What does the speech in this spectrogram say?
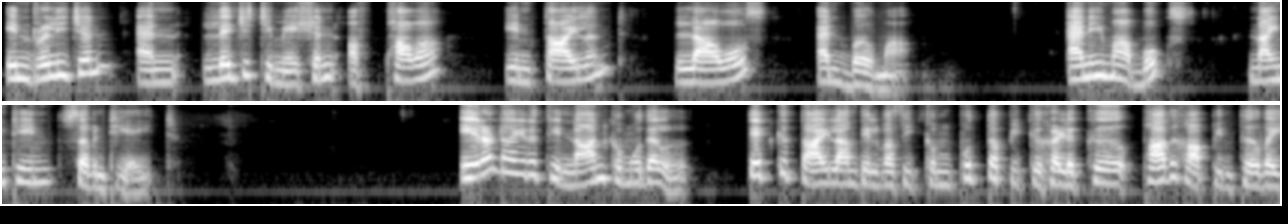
in religion and legitimation of power in Thailand, Laos, and Burma. Anima Books, 1978. இரண்டாயிரத்தி நான்கு முதல் தெற்கு தாய்லாந்தில் வசிக்கும் புத்த பிக்குகளுக்கு பாதுகாப்பின் தேவை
